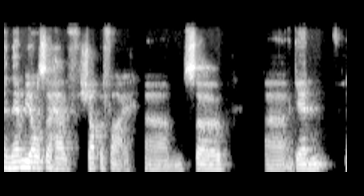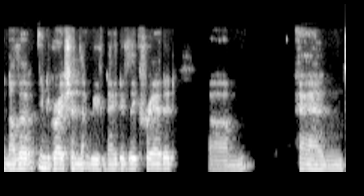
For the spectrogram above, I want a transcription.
and then we also have Shopify. Um, so uh, again, another integration that we've natively created. Um, and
